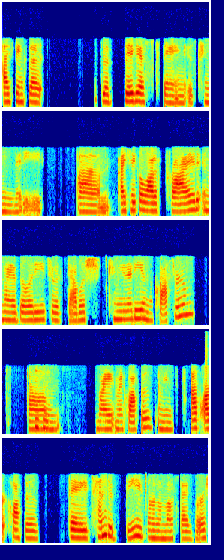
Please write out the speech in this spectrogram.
I think that the biggest thing is community. Um, I take a lot of pride in my ability to establish community in the classroom. Um, mm-hmm. My my classes, I mean, as art classes, they tend to be some of the most diverse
